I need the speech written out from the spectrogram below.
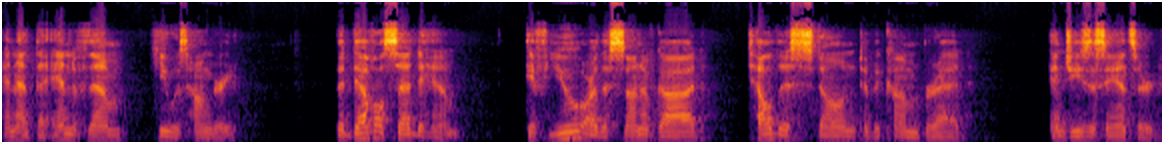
and at the end of them he was hungry. The devil said to him, If you are the Son of God, tell this stone to become bread. And Jesus answered,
